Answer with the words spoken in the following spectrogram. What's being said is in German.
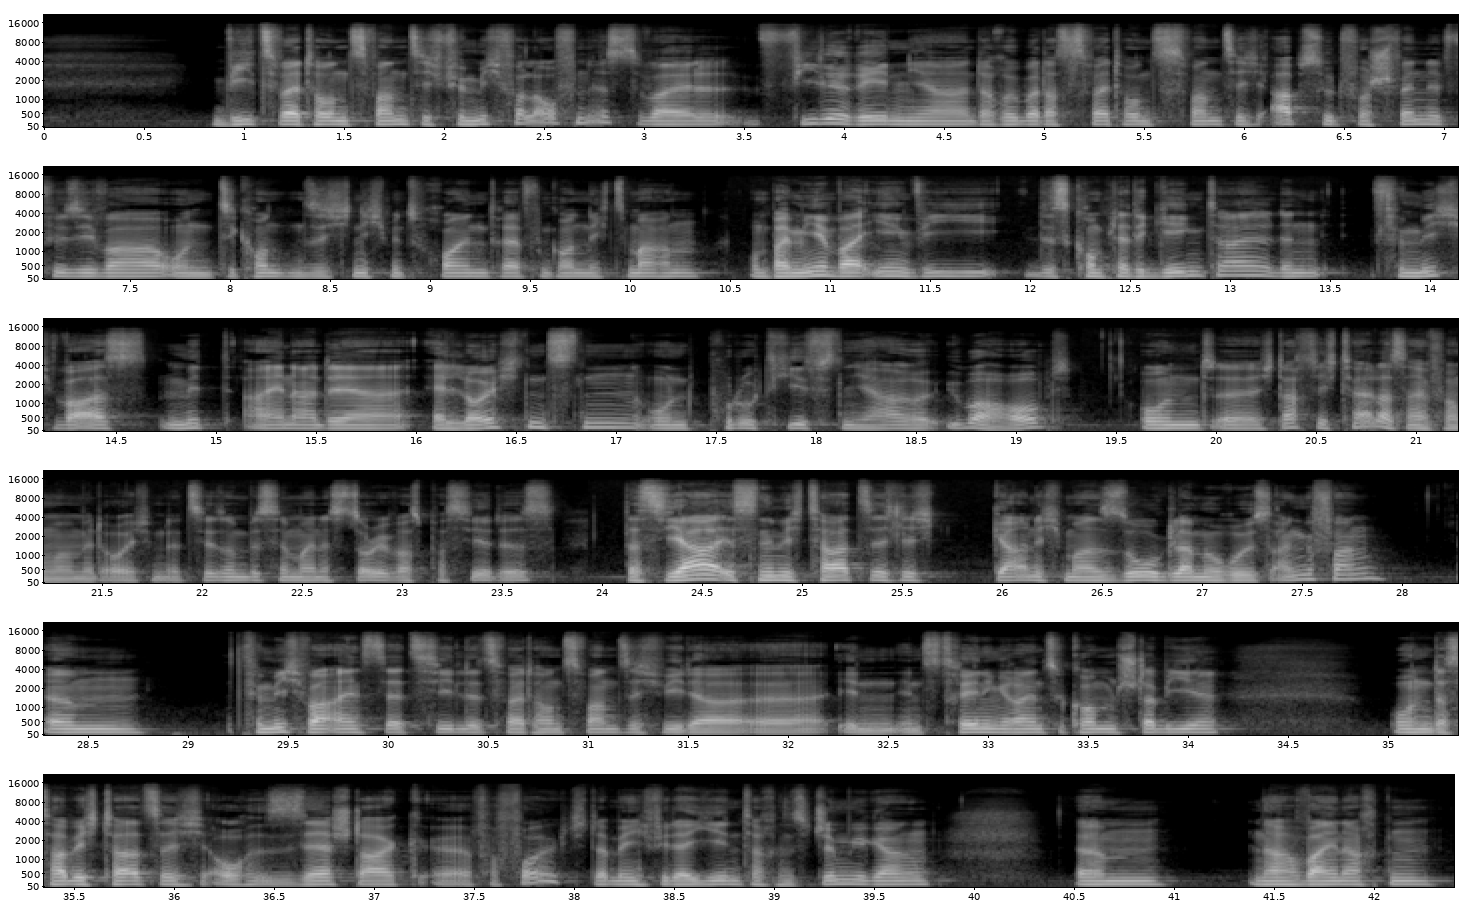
wie 2020 für mich verlaufen ist, weil viele reden ja darüber, dass 2020 absolut verschwendet für sie war und sie konnten sich nicht mit Freunden treffen, konnten nichts machen. Und bei mir war irgendwie das komplette Gegenteil, denn für mich war es mit einer der erleuchtendsten und produktivsten Jahre überhaupt. Und äh, ich dachte, ich teile das einfach mal mit euch und erzähle so ein bisschen meine Story, was passiert ist. Das Jahr ist nämlich tatsächlich gar nicht mal so glamourös angefangen. Ähm, für mich war eins der Ziele 2020 wieder äh, in, ins Training reinzukommen, stabil. Und das habe ich tatsächlich auch sehr stark äh, verfolgt. Da bin ich wieder jeden Tag ins Gym gegangen. Ähm, nach Weihnachten.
